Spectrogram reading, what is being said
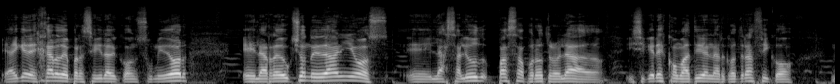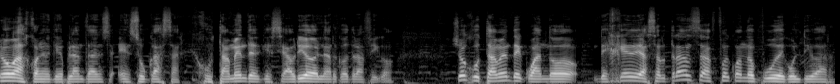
Eh, hay que dejar de perseguir al consumidor. Eh, la reducción de daños, eh, la salud pasa por otro lado. Y si querés combatir el narcotráfico, no vas con el que planta en su casa, justamente el que se abrió del narcotráfico. Yo justamente cuando dejé de hacer tranza fue cuando pude cultivar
